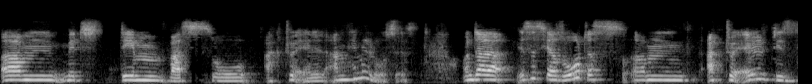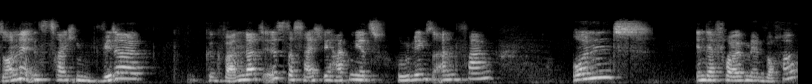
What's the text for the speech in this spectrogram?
ähm, mit dem, was so aktuell am Himmel los ist. Und da ist es ja so, dass ähm, aktuell die Sonne ins Zeichen Widder gewandert ist. Das heißt, wir hatten jetzt Frühlingsanfang und in der folgenden Woche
